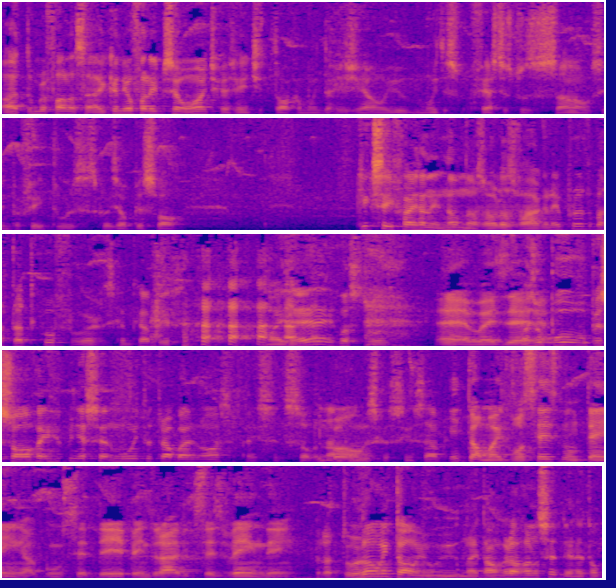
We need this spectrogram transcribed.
A turma fala assim, aí que nem eu falei pra você ontem, que a gente toca muito da região, e muitas festas de exposição, assim, prefeitura, essas coisas, é o pessoal. O que, que você faz além? Não, nas horas vagas, nem planta batata e couve-flor, esquenta a cabeça. Mas é gostoso. É, mas é. Mas o, povo, o pessoal vai reconhecendo muito o trabalho nosso, cara, isso- na bom. música, assim, sabe? Então, mas vocês não têm algum CD, pendrive que vocês vendem pra turma? Não, então, eu, nós estávamos gravando CD, né? Então,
